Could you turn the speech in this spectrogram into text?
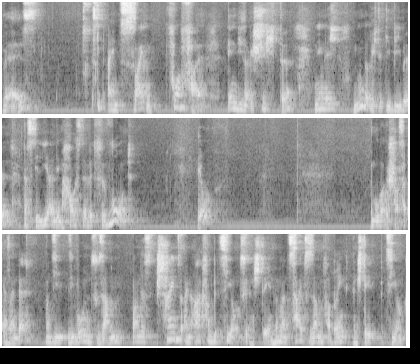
wer er ist. Es gibt einen zweiten Vorfall in dieser Geschichte, nämlich nun berichtet die Bibel, dass Elia in dem Haus der Witwe wohnt. Jo, Im Obergeschoss hat er sein Bett und sie, sie wohnen zusammen und es scheint eine Art von Beziehung zu entstehen. Wenn man Zeit zusammen verbringt, entsteht Beziehung.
